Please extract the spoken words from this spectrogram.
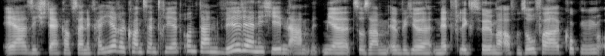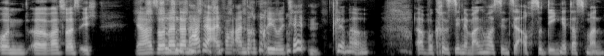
er sich stärker auf seine Karriere konzentriert und dann will der nicht jeden Abend mit mir zusammen irgendwelche Netflix-Filme auf dem Sofa gucken und äh, was weiß ich. Ja, sondern dann hat er einfach andere Prioritäten. Genau. Aber Christine, manchmal sind es ja auch so Dinge, dass man,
